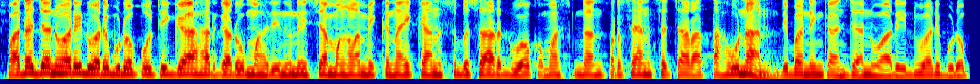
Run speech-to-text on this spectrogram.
Pada Januari 2023, harga rumah di Indonesia mengalami kenaikan sebesar 2,9 persen secara tahunan dibandingkan Januari 2022.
